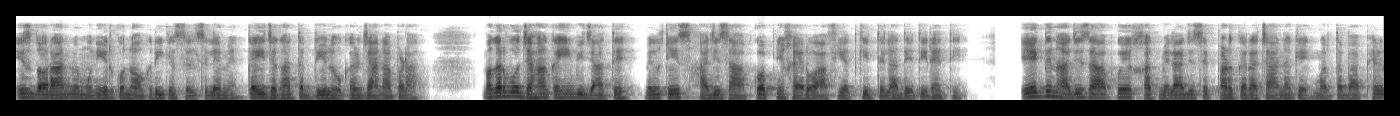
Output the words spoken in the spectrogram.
اس دوران میں منیر کو نوکری کے سلسلے میں کئی جگہ تبدیل ہو کر جانا پڑا، مگر وہ جہاں کہیں بھی جاتے، بلقیس حاجی صاحب کو اپنی خیر و عافیت کی اطلاع دیتی رہتی۔ ایک دن حاجی صاحب کو ایک خط ملا جسے پڑھ کر اچانک ایک مرتبہ پھر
